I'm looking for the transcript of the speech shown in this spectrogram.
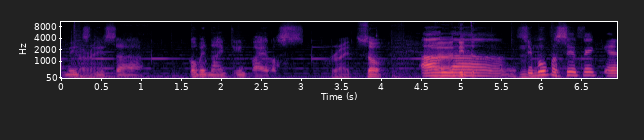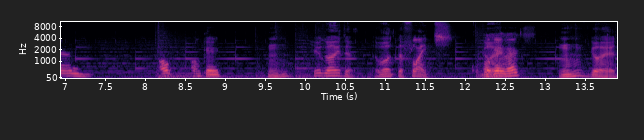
amidst Alright. this uh, COVID-19 virus. Right. So, Ang uh, dito, uh, Cebu Pacific and oh, okay. Mhm. You go ahead. About the flights. Go Okay, ahead. Lex. Mhm. Go ahead.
